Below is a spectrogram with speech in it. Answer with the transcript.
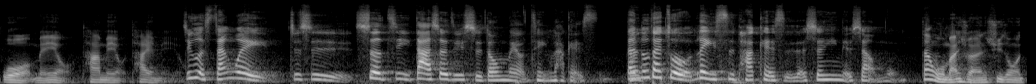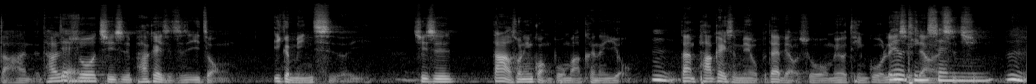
我没有，他没有，他也没有。结果三位就是设计大设计师都没有听 Podcast，但都在做类似 Podcast 的声音的项目。但我蛮喜欢旭东的答案的，他是说其实 Podcast 只是一种一个名词而已。其实大家有收听广播吗？可能有，嗯，但 Podcast 没有，不代表说我没有听过类似这样的事情，嗯，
